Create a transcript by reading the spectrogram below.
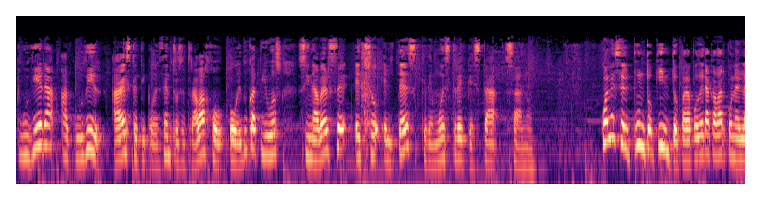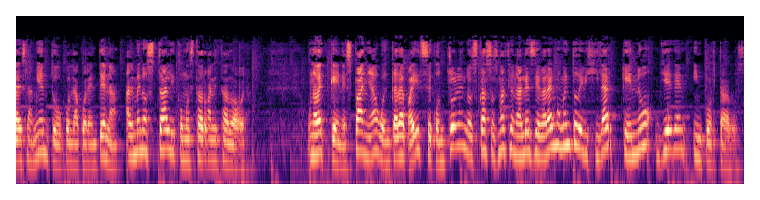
pudiera acudir a este tipo de centros de trabajo o educativos sin haberse hecho el test que demuestre que está sano. ¿Cuál es el punto quinto para poder acabar con el aislamiento o con la cuarentena, al menos tal y como está organizado ahora? Una vez que en España o en cada país se controlen los casos nacionales, llegará el momento de vigilar que no lleguen importados.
